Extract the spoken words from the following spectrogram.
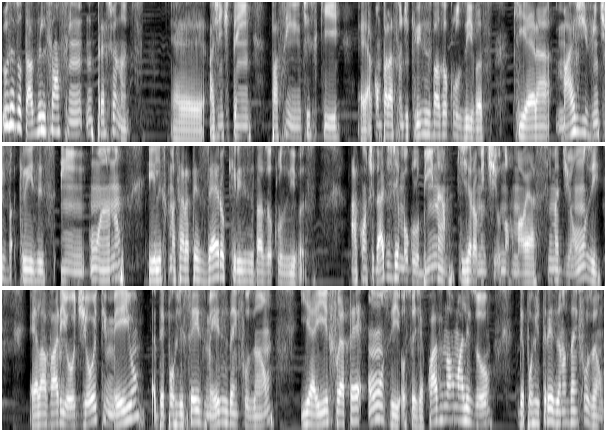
E os resultados eles são assim impressionantes. É, a gente tem pacientes que é, a comparação de crises vasoclusivas, que era mais de 20 crises em um ano, e eles começaram a ter zero crises vasoclusivas. A quantidade de hemoglobina, que geralmente o normal é acima de 11, ela variou de 8,5 depois de 6 meses da infusão, e aí foi até 11, ou seja, quase normalizou depois de 3 anos da infusão.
